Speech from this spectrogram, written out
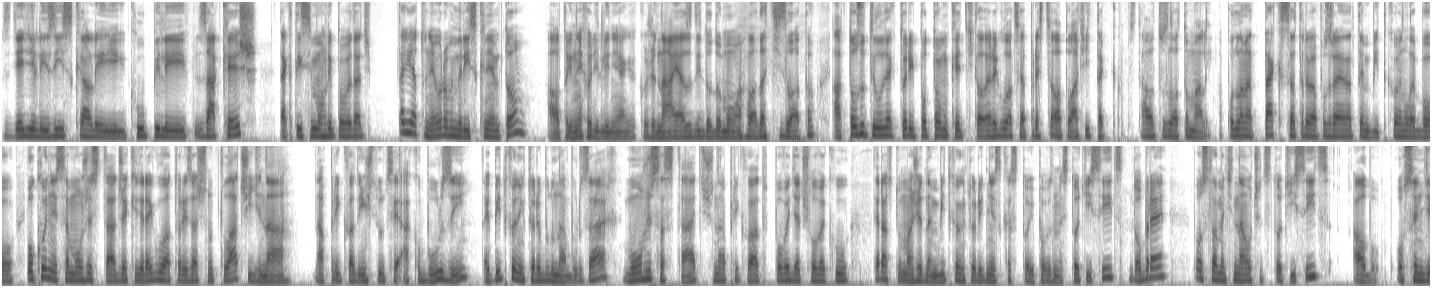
zdedili, získali, kúpili za cash, tak tí si mohli povedať, tak ja to neurobím, risknem to, ale tak nechodili nejak akože nájazdy do domov a hľadať ti zlato. A to sú tí ľudia, ktorí potom, keď tá regulácia prestala platiť, tak stále to zlato mali. A podľa mňa tak sa treba pozrieť na ten Bitcoin, lebo pokojne sa môže stať, že keď regulátori začnú tlačiť na napríklad inštitúcie ako burzy, tak bitcoiny, ktoré budú na burzách, môže sa stať, že napríklad povedia človeku, teraz tu máš jeden bitcoin, ktorý dneska stojí povedzme 100 tisíc, dobre, posláme ti na účet 100 tisíc, alebo 80,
